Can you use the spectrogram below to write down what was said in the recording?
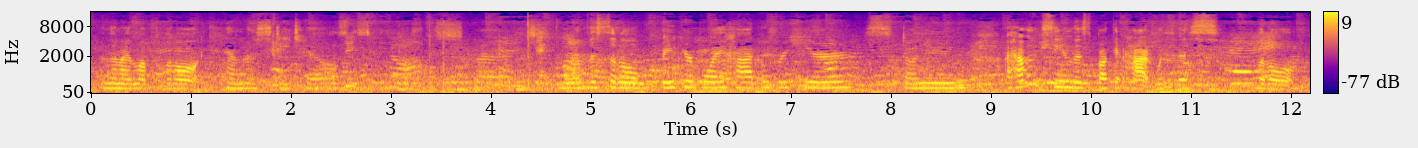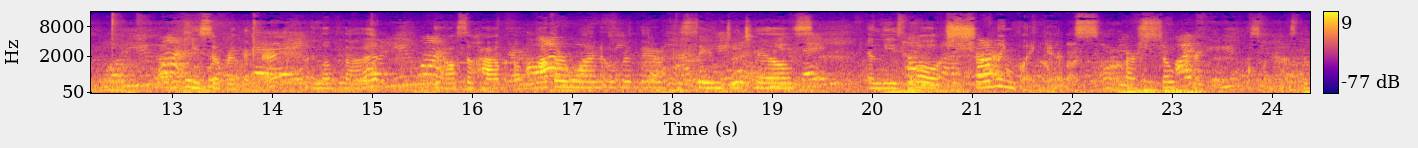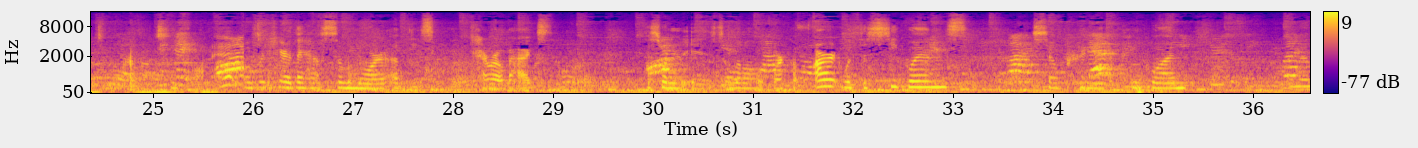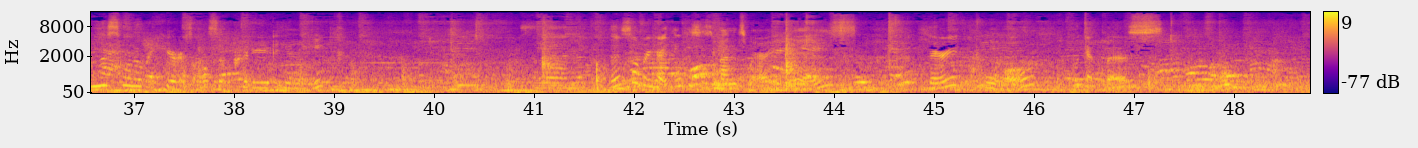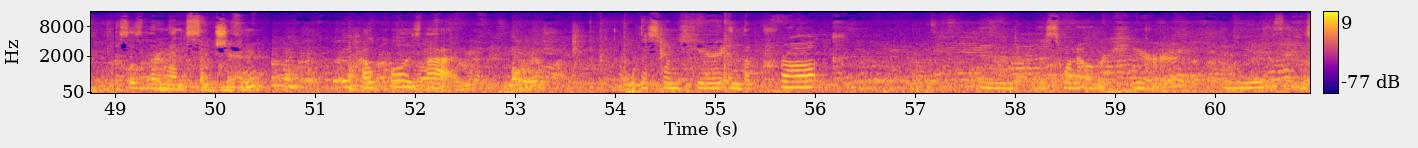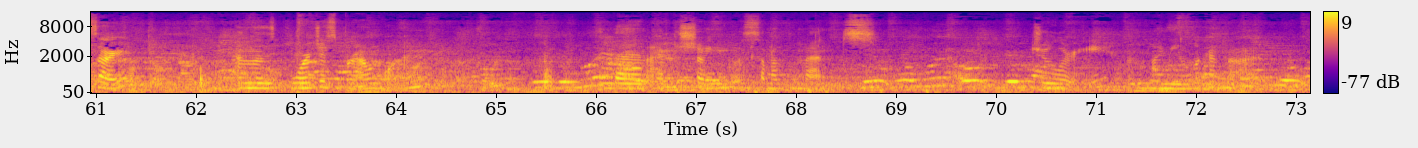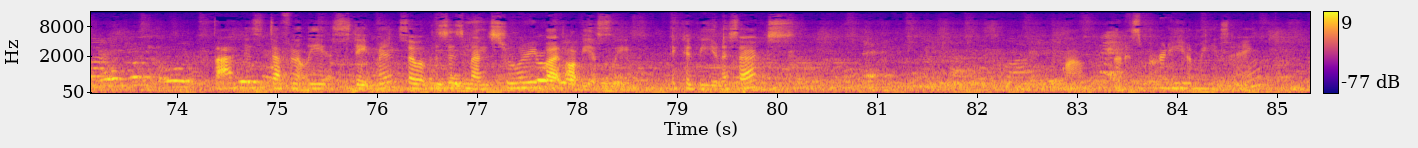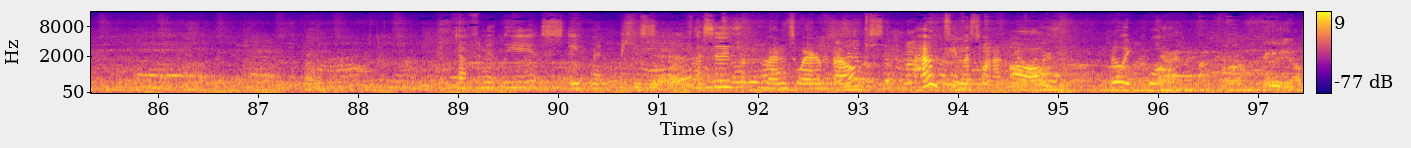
And then I love the little canvas details, this skirt. I love this little baker boy hat over here, stunning. I haven't seen this bucket hat with this little piece over there. I love that. They also have a leather one over there with the same details. And these little shearling blankets are so pretty. This one has the Dior motif on it. Over here they have some more of these Caro bags. This one is a little work of art with the sequins. So pretty, the pink one. And then this one over here is also pretty unique. And this over here, I think this is menswear. It is. Very cool. Look at this. This is the men's section. How cool is that? This one here in the croc. And this one over here. Amazing. Sorry. And this gorgeous brown one. And then I have to show you some of the men's jewelry. I mean, look at that. That is definitely a statement. So this is men's jewelry, but obviously it could be unisex. Wow, that is pretty amazing. Definitely statement pieces. This is menswear belts. I haven't seen this one at all. Really cool.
